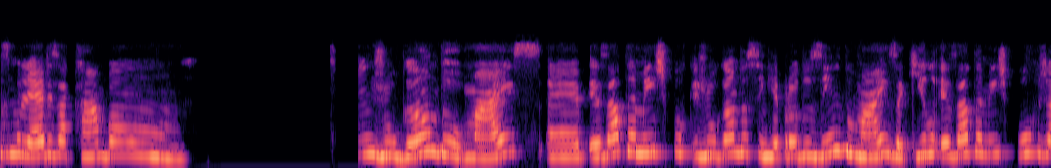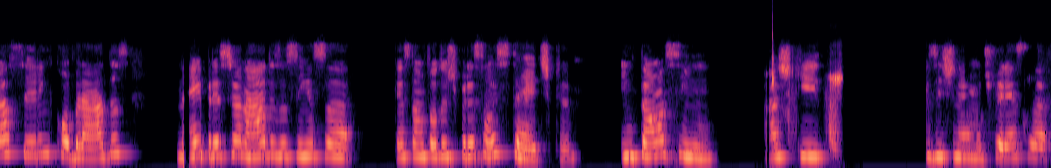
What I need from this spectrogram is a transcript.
as mulheres acabam julgando mais, é, exatamente por julgando assim, reproduzindo mais aquilo, exatamente por já serem cobradas né, e pressionadas assim essa questão toda de pressão estética. Então, assim, acho que existe né, uma diferença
